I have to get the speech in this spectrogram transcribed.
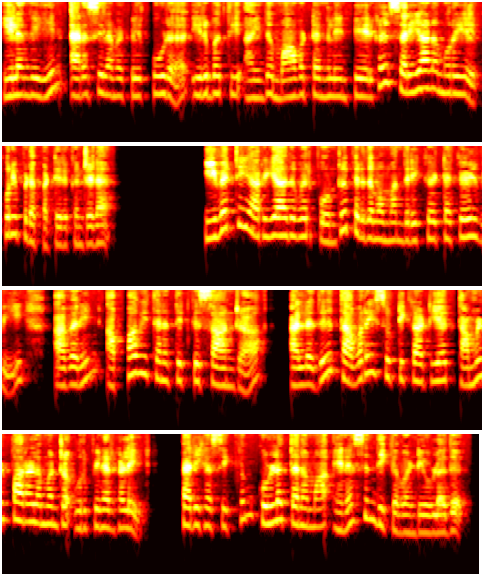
இலங்கையின் அரசியலமைப்பில் கூட இருபத்தி ஐந்து மாவட்டங்களின் பெயர்கள் சரியான முறையில் குறிப்பிடப்பட்டிருக்கின்றன. இவற்றை அறியாதவர் போன்று பிரதம மந்திரி கேட்ட கேள்வி அவரின் அப்பாவித்தனத்திற்கு சான்றா அல்லது தவறை சுட்டிக்காட்டிய தமிழ் பாராளுமன்ற உறுப்பினர்களை பரிகசிக்கும் குள்ளத்தனமா என சிந்திக்க வேண்டியுள்ளது.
